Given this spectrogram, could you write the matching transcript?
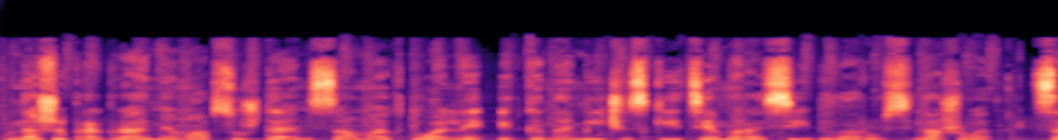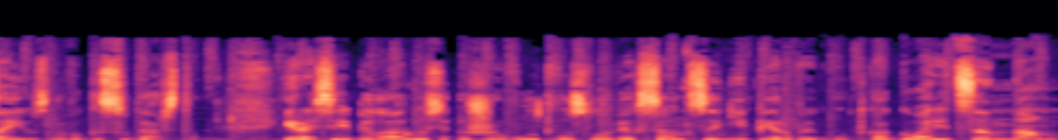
В нашей программе мы обсуждаем самые актуальные экономические темы России и Беларуси, нашего союзного государства. И Россия и Беларусь живут в условиях санкций не первый год. Как говорится, нам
